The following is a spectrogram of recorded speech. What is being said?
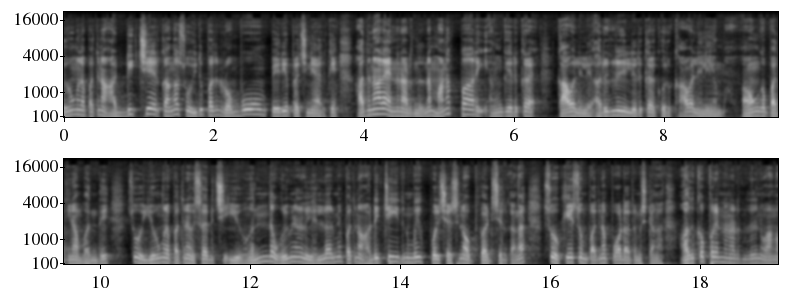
இவங்கள பார்த்தீங்கன்னா அடிச்சே இருக்காங்க. ஸோ இது பார்த்தீங்கன்னா ரொம்பவும் பெரிய பிரச்சனையாக இருக்குது அதனால் என்ன நடந்ததுன்னா மணப்பாறை அங்கே இருக்கிற காவல் நிலையம் அருகில் இருக்கிற ஒரு காவல் நிலையம் அவங்க பார்த்தீங்கன்னா வந்து ஸோ இவங்கள பார்த்தீங்கன்னா விசாரித்து இவங்க அந்த உறவினர்கள் எல்லாருமே பார்த்தீங்கன்னா அடிச்சு இதுன்னு போய் போலீஸ் ஸ்டேஷனில் ஒப்படைச்சிருக்காங்க ஸோ கேஸும் பார்த்தீங்கன்னா போட ஆரம்பிச்சிட்டாங்க. அதுக்கப்புறம் என்ன நடந்ததுன்னு வாங்க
